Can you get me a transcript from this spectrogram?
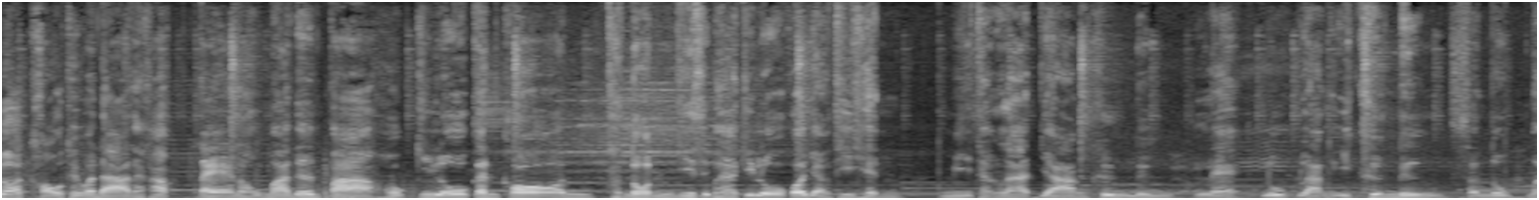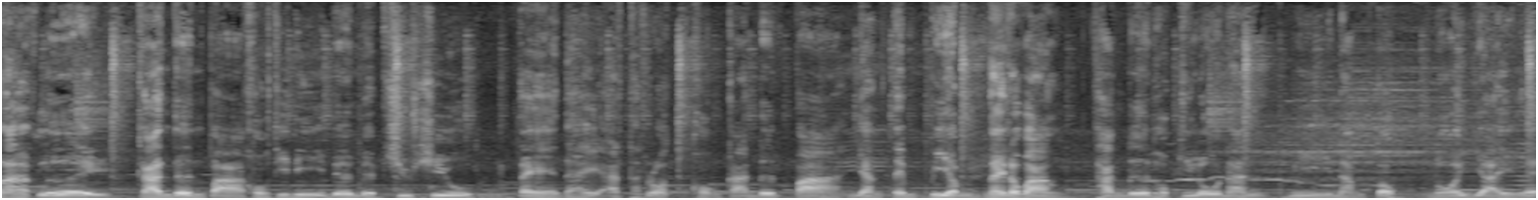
ยอดเขาเทวดานะครับ แต่เรามาเดินป่า 6 กิโลกันก่อน ถนน 25 กิโลก็อย่างที่เห็น มีทั้งลาดยางครึ่งหนึ่งและลูกลังอีกครึ่งหนึ่งสนุกมากเลย การเดินป่าของที่นี่เดินแบบชิวๆแต่ได้อัตรสของการเดินป่าอย่างเต็มเปี่ยมในระหว่างทางเดิน 6 กิโลนั้น มีน้ำตกน้อยใหญ่และ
